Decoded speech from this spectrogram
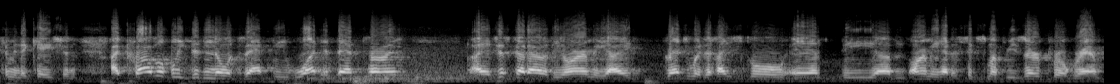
communication. I probably didn't know exactly what at that time. I had just got out of the Army. I graduated high school, and the um, Army had a six month reserve program,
